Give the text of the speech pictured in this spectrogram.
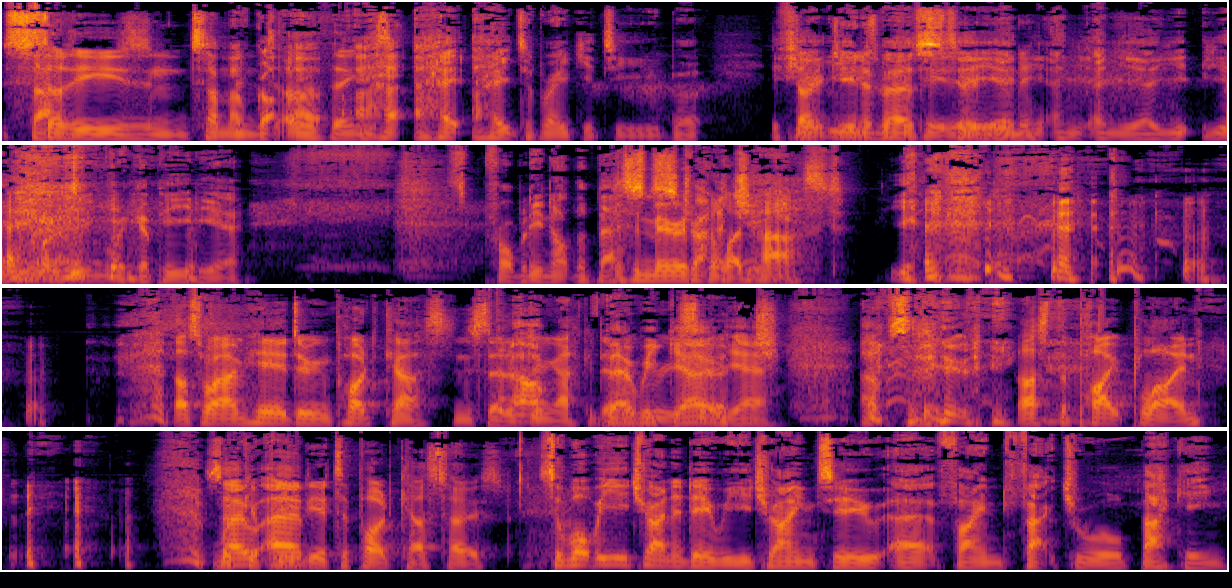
studies and, Sam, and got other uh, I, things. I, I, hate, I hate to break it to you, but if you're at university and, and, and you're, you're quoting Wikipedia, it's probably not the best. it's a miracle strategy. I passed. Yeah. That's why I'm here doing podcasts instead of Oh, doing academic there we research. go. Yeah, absolutely. That's the pipeline. So, um, Wikipedia to podcast host. so, what were you trying to do? Were you trying to uh, find factual backing,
